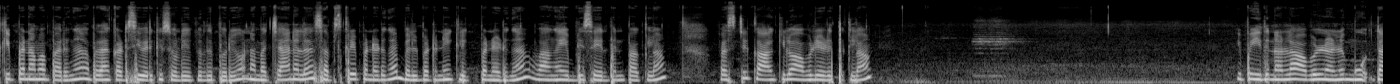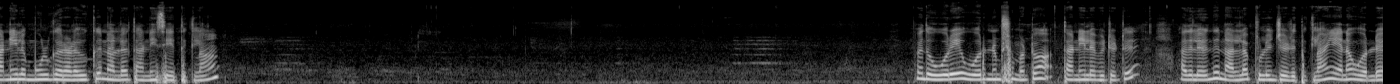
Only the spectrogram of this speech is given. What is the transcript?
ஸ்கிப் பண்ணாமல் பாருங்கள் அப்போ தான் கடைசி வரைக்கும் சொல்லியிருக்கிறது புரியும். நம்ம சேனலை சப்ஸ்கிரைப் பண்ணிவிடுங்க பெல் பட்டனையும் கிளிக் பண்ணிவிடுங்க வாங்க எப்படி செய்கிறதுன்னு பார்க்கலாம். ஃபஸ்ட்டு கால் கிலோ அவல் எடுத்துக்கலாம். இப்போ இது நல்லா அவள் நல்லா மூ தண்ணியில் மூழ்கிற அளவுக்கு நல்லா தண்ணி சேர்த்துக்கலாம். இப்போ இந்த ஒரே ஒரு நிமிஷம் மட்டும் தண்ணியில் விட்டுட்டு அதிலேருந்து நல்லா புழிஞ்சு எடுத்துக்கலாம். ஏன்னா ஒரு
